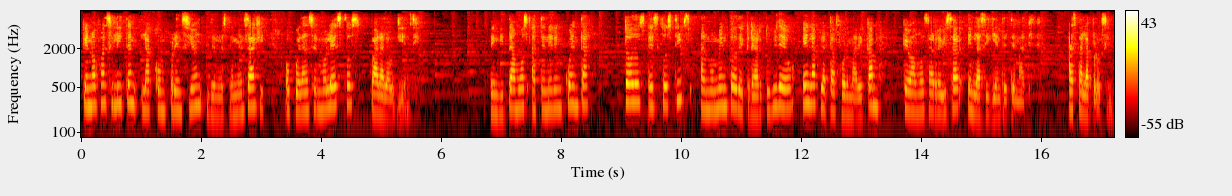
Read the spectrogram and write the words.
que no faciliten la comprensión de nuestro mensaje o puedan ser molestos para la audiencia. Te invitamos a tener en cuenta todos estos tips al momento de crear tu video en la plataforma de Canva que vamos a revisar en la siguiente temática. Hasta la próxima.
